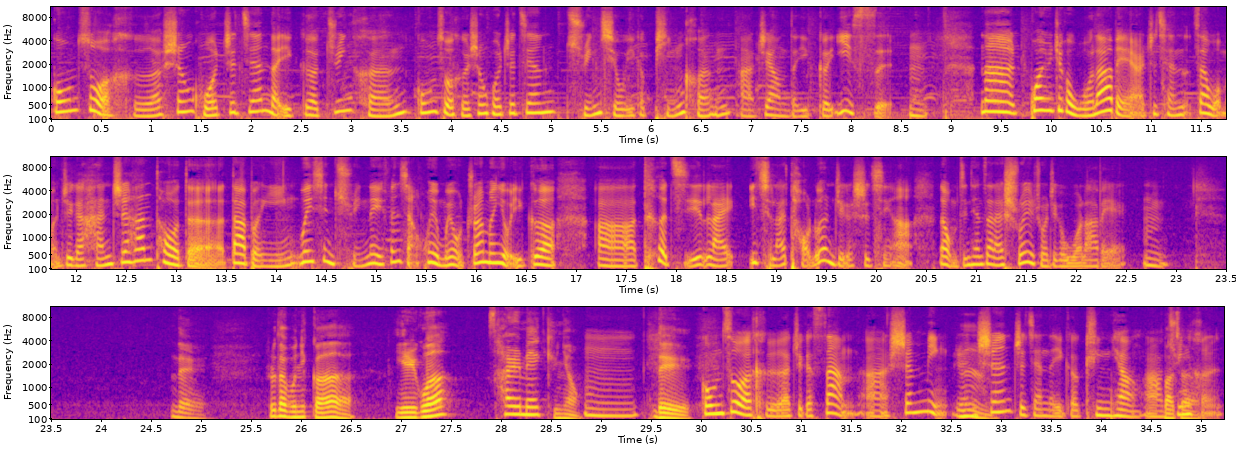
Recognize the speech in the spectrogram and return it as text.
工作和生活之间的一个均衡，工作和生活之间寻求一个平衡啊，这样的一个意思。嗯，那关于这个워라벨啊，之前在我们这个韩之憨透的大本营微信群内分享会，有没有专门有一个啊、特辑来一起来讨论这个事情啊？那我们今天再来说一说这个워라벨。嗯。 네. 그러다 보니까 일과 삶의 균형. 嗯， 네. 工作和这个 some 啊，生命、人生之间的一个均衡啊， 맞아요 均衡。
